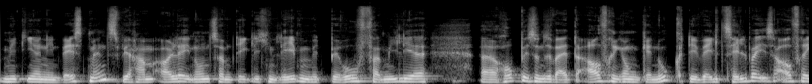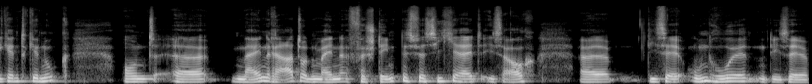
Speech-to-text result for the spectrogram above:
mit ihren Investments. Wir haben alle in unserem täglichen Leben mit Beruf, Familie, äh, Hobbys und so weiter Aufregung genug. Die Welt selber ist aufregend genug. Und äh, mein Rat und mein Verständnis für Sicherheit ist auch, äh, diese Unruhe, diese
